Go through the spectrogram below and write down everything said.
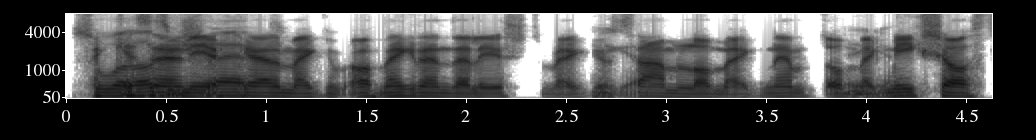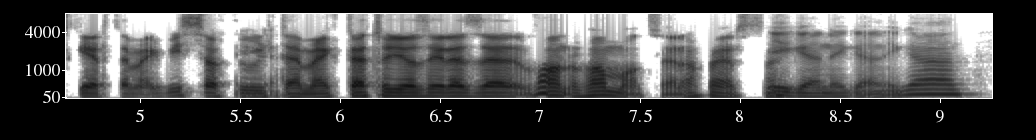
szóval is kezelnie lehet... kell, meg a megrendelést, meg Igen. számla, meg nem tudom, meg Igen. mégse azt kérte, meg visszaküldte Igen. meg. Tehát, hogy azért ezzel van, van macera, persze. Igen, igen, igen.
